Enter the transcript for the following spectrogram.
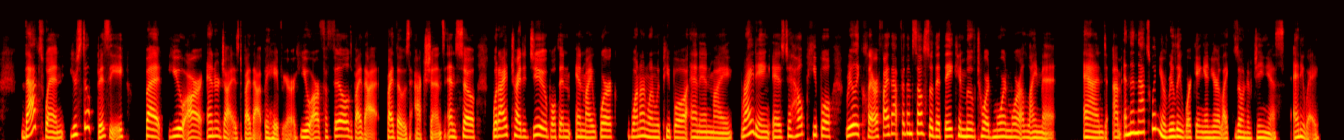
that's when you're still busy but you are energized by that behavior you are fulfilled by that by those actions. And so what I try to do both in in my work one-on-one with people and in my writing is to help people really clarify that for themselves so that they can move toward more and more alignment and um, and then that's when you're really working in your like zone of genius anyway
